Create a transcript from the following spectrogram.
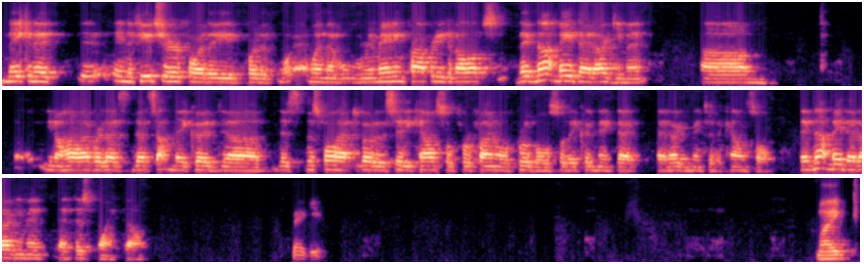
making it in the future for the, for the, when the remaining property develops. They've not made that argument. Um, you know, however, that's, that's something they could, uh, this, this will have to go to the city council for final approval, so they could make that, that argument to the council. They've not made that argument at this point, though. Thank you. Mike,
